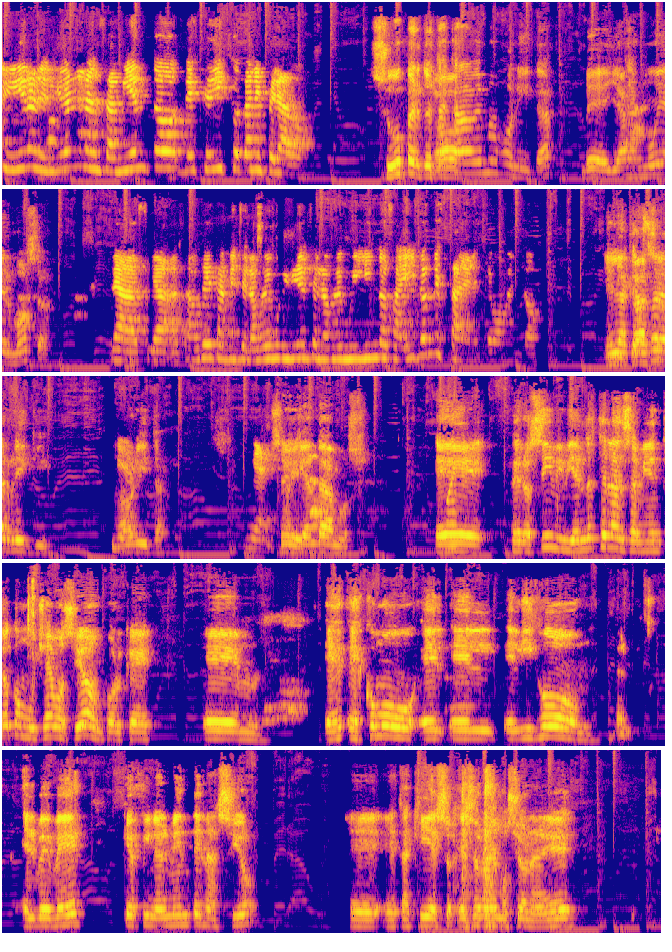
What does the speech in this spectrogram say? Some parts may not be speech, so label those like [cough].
vivieron el gran lanzamiento de este disco tan esperado? Súper, tú estás Oh. cada vez más bonita. Bella. Estás muy hermosa. Gracias. A ustedes también se los ve muy bien, se los ve muy lindos ahí. ¿Dónde están en este momento? En la casa de Ricky, Bien. ahorita. Bien. Sí. Aquí andamos. Eh, pero sí, viviendo este lanzamiento con mucha emoción, porque eh, es, es como el, el- el hijo, el bebé que finalmente nació, eh, está aquí, eso, eso nos emociona. Es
